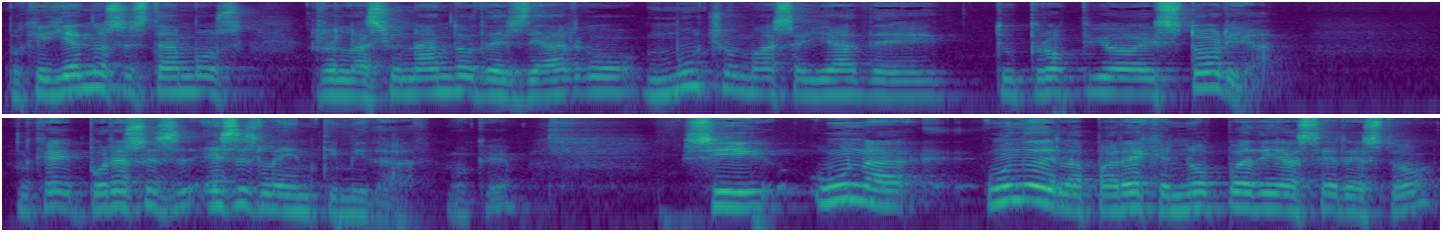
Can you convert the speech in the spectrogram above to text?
porque ya nos estamos relacionando desde algo mucho más allá de tu propia historia. Por eso esa es la intimidad. Si una uno de la pareja no puede hacer esto,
